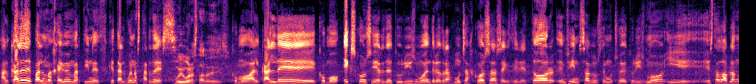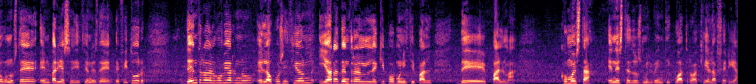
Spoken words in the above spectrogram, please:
Alcalde de Palma, Jaime Martínez, ¿qué tal? Buenas tardes. Muy buenas tardes. Como alcalde, como ex consejero de turismo, entre otras muchas cosas, ex director, en fin, sabe usted mucho de turismo y he estado hablando con usted en varias ediciones de, de Fitur, dentro del gobierno, en la oposición y ahora dentro del equipo municipal de Palma. ¿Cómo está en este 2024 aquí en la feria?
